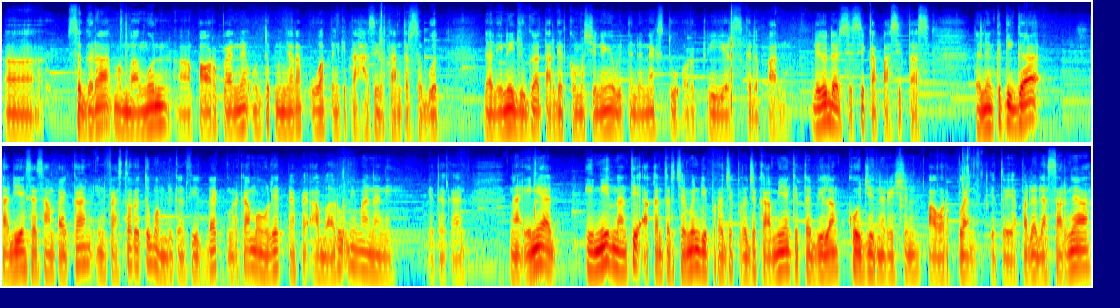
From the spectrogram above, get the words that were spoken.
uh, segera membangun uh, power plant-nya untuk menyerap uap yang kita hasilkan tersebut. Dan ini juga target commissioning within the next two or three years ke depan. Itu dari sisi kapasitas. Dan yang ketiga, tadi yang saya sampaikan, investor itu memberikan feedback, mereka mau lihat PPA baru nih mana nih, gitu kan. Nah ini ini nanti akan tercermin di proyek-proyek kami yang kita bilang cogeneration power plant gitu ya. Pada dasarnya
